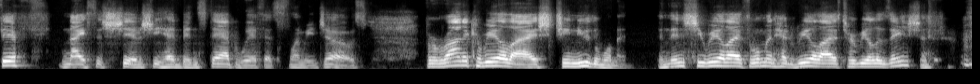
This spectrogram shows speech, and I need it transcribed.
fifth nicest shiv she had been stabbed with at Slummy Joe's, Veronica realized she knew the woman. And then she realized the woman had realized her realization.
